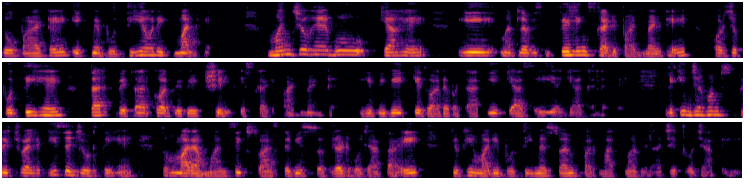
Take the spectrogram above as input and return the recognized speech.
दो पार्ट है, एक में बुद्धि है और एक मन है। मन जो है वो क्या है? ये मतलब फीलिंग्स का डिपार्टमेंट है और जो बुद्धि है, तर्क वितर्क और विवेकशील इसका डिपार्टमेंट है। ये विवेक के द्वारा बताती है क्या सही है, क्या गलत है। लेकिन जब हम स्पिरिचुअलिटी से जुड़ते हैं तो हमारा मानसिक स्वास्थ्य भी सुदृढ़ हो जाता है, क्योंकि हमारी बुद्धि में स्वयं परमात्मा विराजित हो जाते हैं।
